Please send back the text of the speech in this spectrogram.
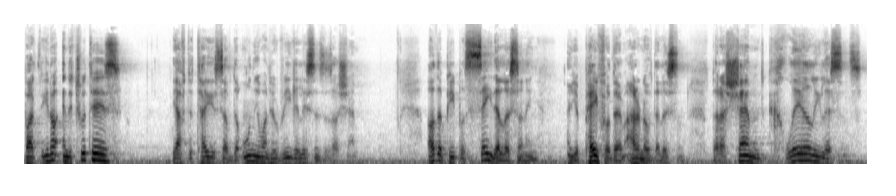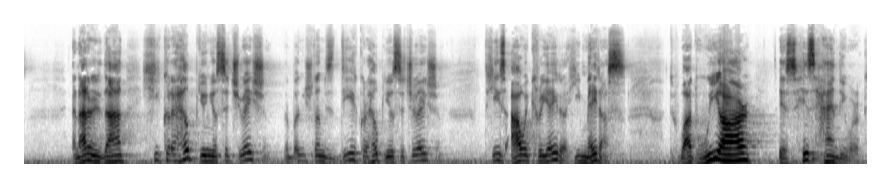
but you know, and the truth is, you have to tell yourself the only one who really listens is Hashem. Other people say they're listening, and you pay for them. I don't know if they listen. But Hashem clearly listens. And not only that, He could help you in your situation. The Baruch is dear could help you in your situation. He's our creator. He made us. What we are is His handiwork.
